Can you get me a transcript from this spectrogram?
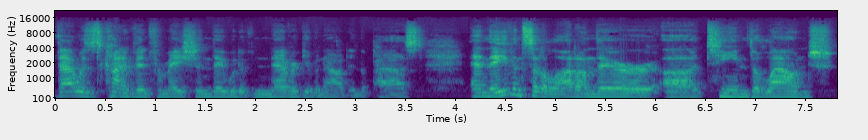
that was kind of information they would have never given out in the past. And they even said a lot on their uh, team, the Lounge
